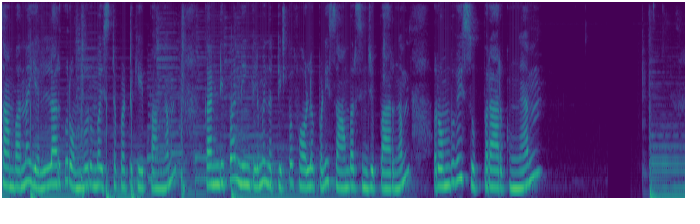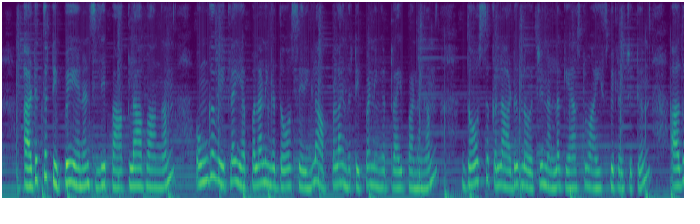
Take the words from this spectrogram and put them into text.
சாம்பார்னால் எல்லாருக்கும் ரொம்ப ரொம்ப இஷ்டப்பட்டு கேட்பாங்க. கண்டிப்பாக நீங்களுமே இந்த டிப்பை ஃபாலோ பண்ணி சாம்பார் செஞ்சு பாருங்கள் ரொம்பவே சூப்பராக இருக்குங்க. அடுத்த டிப்பு என்னன்னு சொல்லி பார்க்கலாம் வாங்க. உங்கள் வீட்டில் எப்போல்லாம் நீங்கள் தோசை செய்கிறீங்களோ அப்போல்லாம் இந்த டிப்பை நீங்கள் ட்ரை பண்ணுங்கள் தோசைக்கல்ல அடுப்பில் வச்சு நல்லா கேஸ் டூ ஐஸ் ஸ்பீடில் வச்சுட்டு அது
